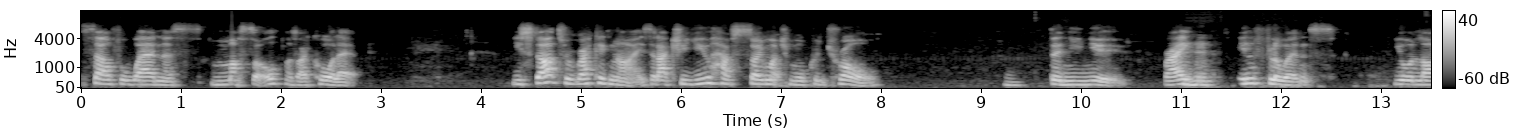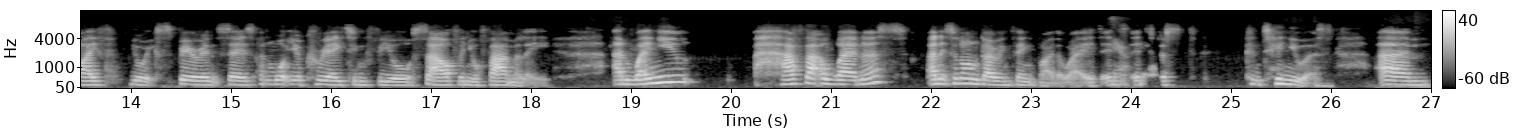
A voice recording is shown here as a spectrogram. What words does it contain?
self awareness muscle, as I call it, you start to recognize that actually you have so much more control than you knew, right? Mm-hmm. Influence your life, your experiences, and what you're creating for yourself and your family. And when you have that awareness, and it's an ongoing thing, by the way, it's, yeah. it's just continuous. Um,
